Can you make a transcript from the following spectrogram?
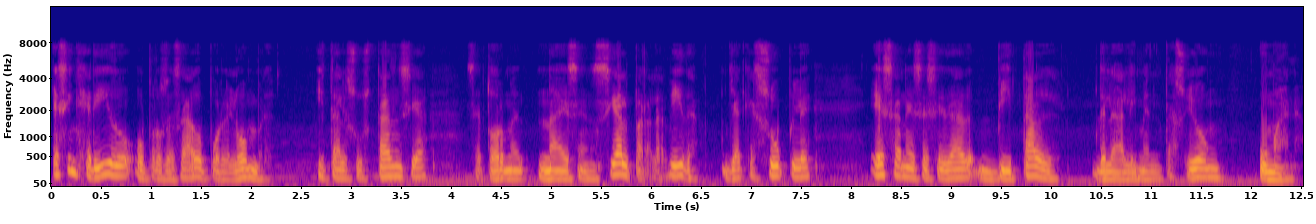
es ingerido o procesado por el hombre y tal sustancia se torna esencial para la vida, ya que suple esa necesidad vital de la alimentación humana.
